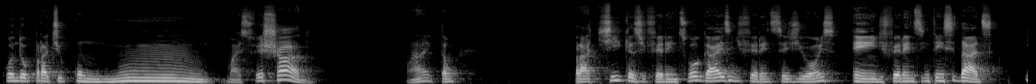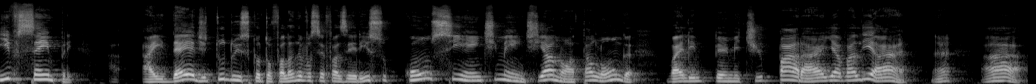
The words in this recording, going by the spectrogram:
quando eu pratico com um mais fechado. Tá? Então, pratique as diferentes vogais em diferentes regiões, em diferentes intensidades. E sempre a ideia de tudo isso que eu estou falando é você fazer isso conscientemente. E a nota longa vai lhe permitir parar e avaliar. Né? Ah,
